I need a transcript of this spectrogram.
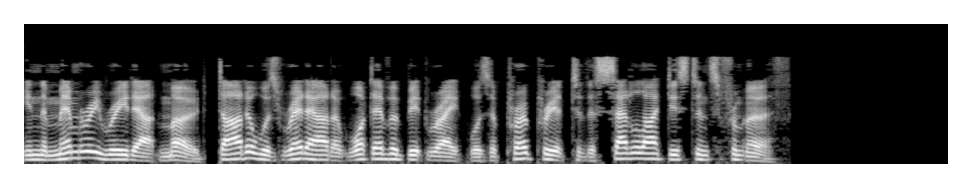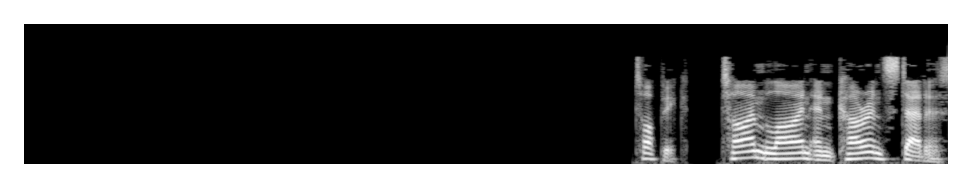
In the memory readout mode, data was read out at whatever bit rate was appropriate to the satellite distance from Earth. Timeline and current status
